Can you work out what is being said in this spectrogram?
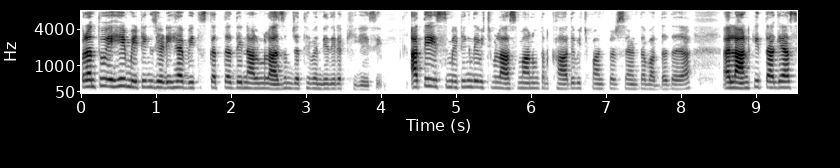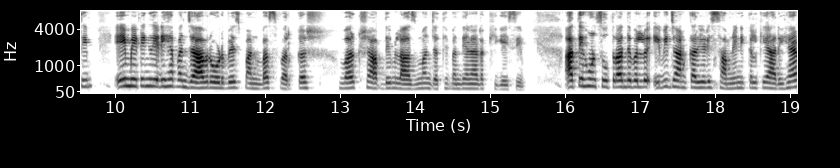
ਪਰੰਤੂ ਇਹ ਮੀਟਿੰਗ ਜਿਹੜੀ ਹੈ ਵਿੱਤ ਸਕੱਤਰ ਦੇ ਨਾਲ ਮੁਲਾਜ਼ਮ ਜਥੇਬੰਦੀਆਂ ਦੀ ਰੱਖੀ ਗਈ ਸੀ ਅਤੇ ਇਸ ਮੀਟਿੰਗ ਦੇ ਵਿੱਚ ਮੁਲਾਜ਼ਮਾਂ ਨੂੰ ਤਨਖਾਹ ਦੇ ਵਿੱਚ 5% ਦਾ ਵਾਧਾ ਦਾ ਐਲਾਨ ਕੀਤਾ ਗਿਆ ਸੀ। ਇਹ ਮੀਟਿੰਗ ਜਿਹੜੀ ਹੈ Punjab roadways Punbus workers workshop ਦੇ ਮੁਲਾਜ਼ਮਾਂ, ਜਥੇਬੰਦੀਆਂ ਨਾਲ ਰੱਖੀ ਗਈ ਸੀ ਅਤੇ ਹੁਣ ਸੂਤਰਾਂ ਦੇ ਵੱਲੋਂ ਇਹ ਵੀ ਜਾਣਕਾਰੀ ਜਿਹੜੀ ਸਾਹਮਣੇ ਨਿਕਲ ਕੇ ਆ ਰਹੀ ਹੈ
